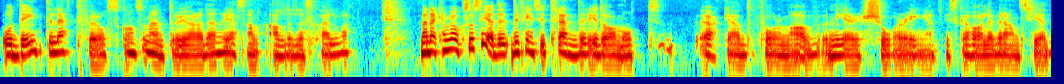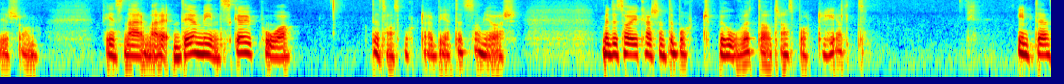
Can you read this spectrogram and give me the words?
Och det är inte lätt för oss konsumenter att göra den resan alldeles själva. Men där kan vi också se, det, det finns ju trender idag mot ökad form av nearshoring, att vi ska ha leveranskedjor som finns närmare. Det minskar ju på det transportarbetet som görs. Men det tar ju kanske inte bort behovet av transporter helt. Inte en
